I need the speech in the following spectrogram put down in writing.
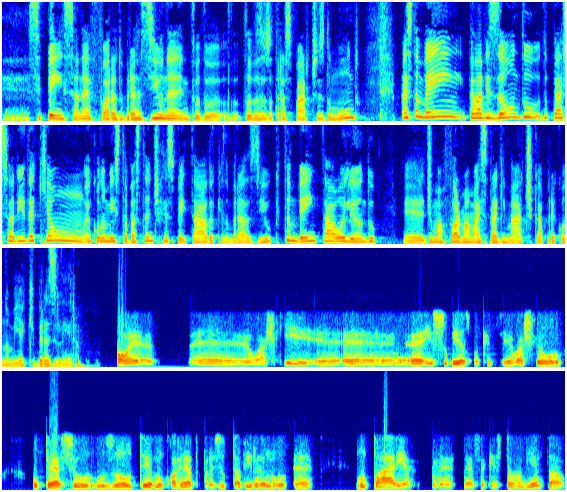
é, se pensa, né, fora do Brasil, né, em todo, todas as outras partes do mundo, mas também pela visão do, do Pércio Arida, que é um economista bastante respeitado aqui no Brasil, que também está olhando é, de uma forma mais pragmática para a economia aqui brasileira. Bom, é, é, eu acho que é, é, isso mesmo, quer dizer, eu acho que o, o Pércio usou o termo correto. O Brasil está virando um párea né, nessa questão ambiental.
